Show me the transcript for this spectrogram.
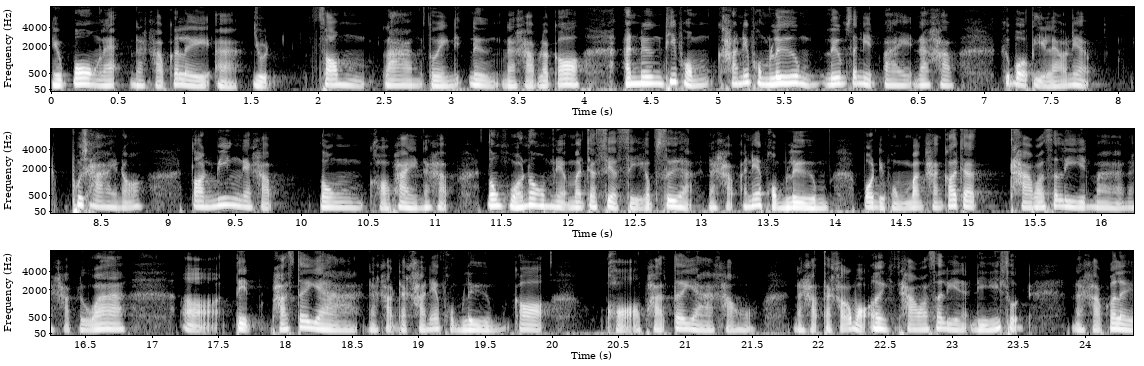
นิ้วโป้งแล้วนะครับ ก็เลยอะหยุดซ่อมร่างตัวเองนิดนึงนะครับ แล้วก็อันนึงที่ผมครั้งนี้ผมลืมลืมสนิทไปนะครับ คือปกติแล้วเนี่ยผู้ชายเนาะตอนวิ่งเนี่ยครับ ตรงขออภัยนะครับ ตรงหัวนมเนี่ยมันจะเสียดสีกับเสื้อนะครับ อันนี้ผมลืมปกติผมบางครั้งก็จะทาวัสลีนมานะครับ หรือว่าติดพลาสเตอร์ยานะครับ แต่ครั้งนี้ผมลืมก็ขอพลาสเตอร์ยาเขานะครับ แต่เขาก็บอกเอ้ยทาวัสลีนดีที่สุดนะครับ ก็เลย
